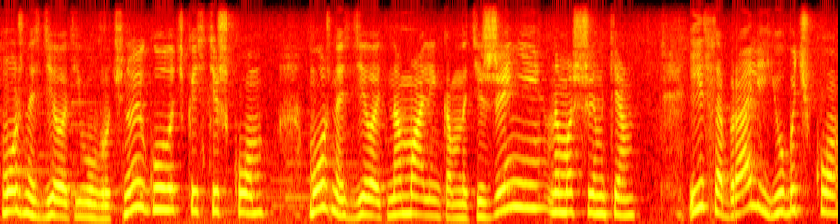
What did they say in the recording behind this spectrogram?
Можно сделать его вручную иголочкой стежком. Можно сделать на маленьком натяжении на машинке. И собрали юбочку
